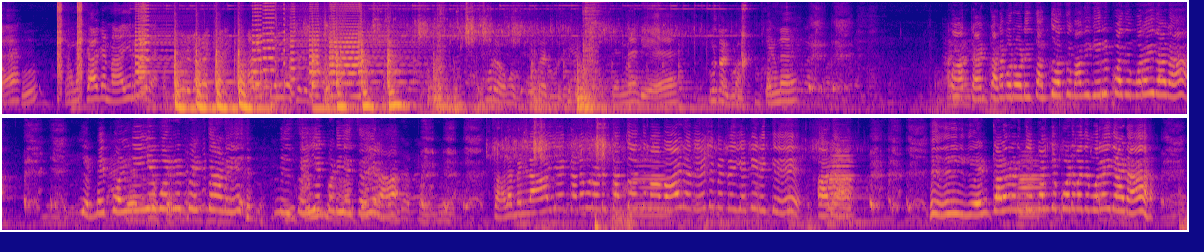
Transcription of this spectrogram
உனக்காக நான் இருக்கிறேன் ஒரு வேலைக்காரி. என்னடி? என்ன? மாட்டான் கணவனோடு சந்தோஷமாக இருப்பது முறைதானா? என்னை போல் நீயும் ஒரு பெண் தானே? நீ செய்யக்கூடிய செயலா? காலமெல்லாம் என் கணவனோடு சந்தோஷமா வாழ வேண்டும் என்று எண்ணிருக்கிறேன். ஆனா என் கணவனிடத்தில் பங்கு போடுவது முறைதானா?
